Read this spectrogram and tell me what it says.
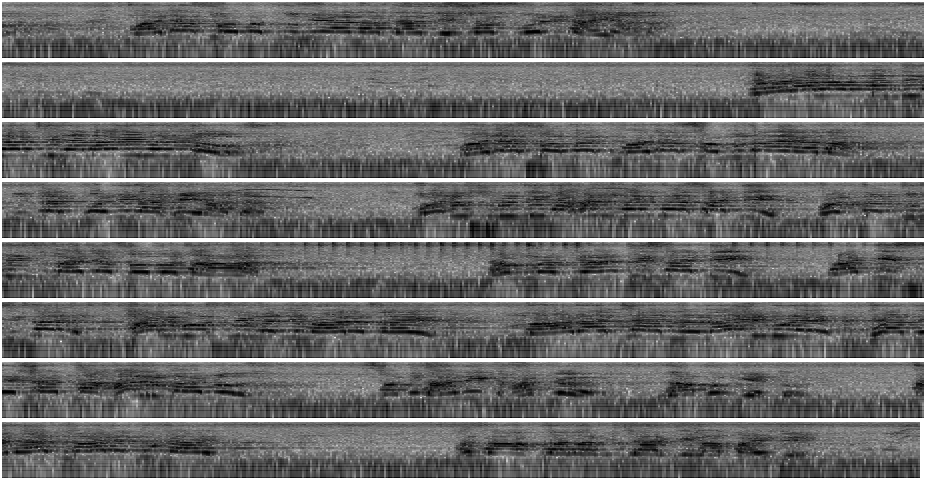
माझ्यासोबत तुम्ही आला त्या देशात कोणी नाही आला. काळाराम मंदिराची लढाई लढलो. माझ्यासोबत माझा समुदाय आला तिथं कोणी नाही आलं. मनुस्मृती दहन करण्यासाठी फक्त तुम्हीच माझ्यासोबत आहात. धम्मक्रांतीसाठी बाकी इतर हर गोष्टीमध्ये महाराज आहेत माराच्या लढाईमुळे या देशातला हर माणूस संविधानिक हक्क लाभून घेतो. आणि आज मारा कुठं आहे? असा आपल्याला विचार केला पाहिजे.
